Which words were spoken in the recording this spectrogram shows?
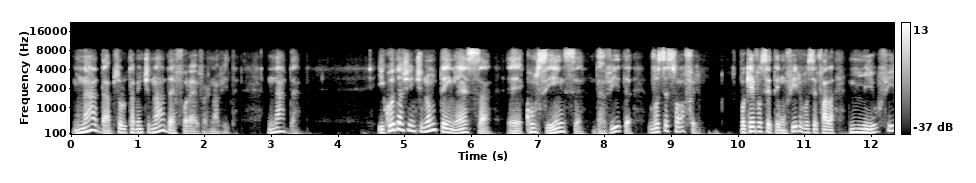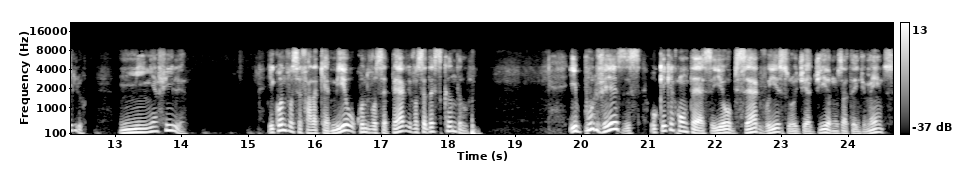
Nada, absolutamente nada é forever na vida. Nada. E quando a gente não tem essa é, consciência da vida, você sofre. Porque aí você tem um filho, você fala, meu filho, minha filha. E quando você fala que é meu, quando você perde, você dá escândalo. E por vezes, o que, que acontece? E eu observo isso no dia a dia, nos atendimentos,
